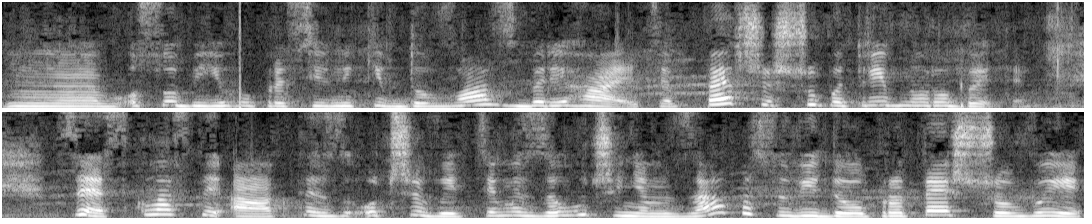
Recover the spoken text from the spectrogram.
в особі його працівників до вас зберігається. Перше, що потрібно робити, це скласти акти з очевидцями, з залученням запису відео про те, що ви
